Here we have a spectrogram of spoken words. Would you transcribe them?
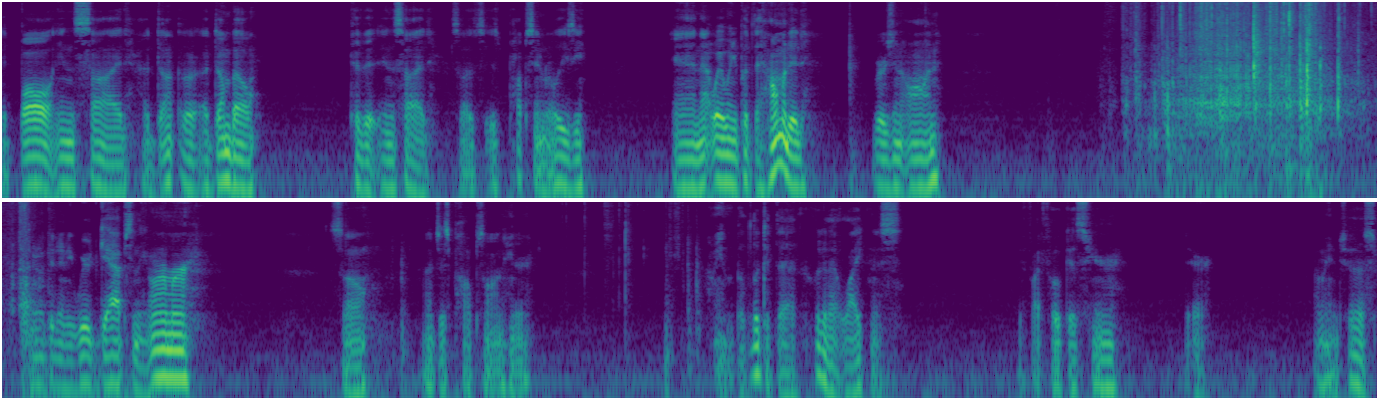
a ball inside, a, dum a dumbbell pivot inside. So it pops in real easy. And that way when you put the helmeted version on, you don't get any weird gaps in the armor. So that just pops on here. I mean, but look at that. Look at that likeness. If I focus here, there. I mean, just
